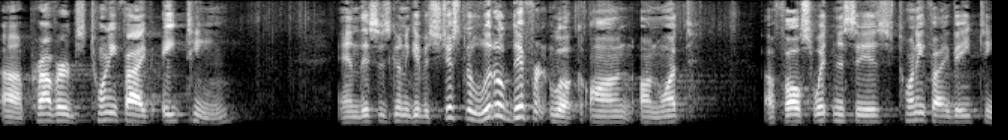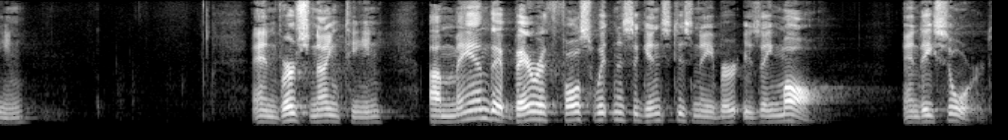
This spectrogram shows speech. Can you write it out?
uh, Proverbs 25 18. And this is going to give us just a little different look on, on what a false witness is. 25 18. And verse 19 A man that beareth false witness against his neighbor is a maul, and a sword,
